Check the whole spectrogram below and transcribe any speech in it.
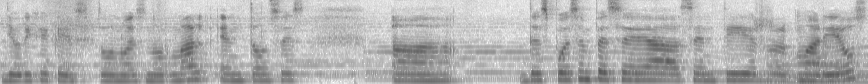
yo dije que esto no es normal, entonces ah, después empecé a sentir mareos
